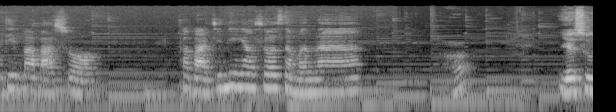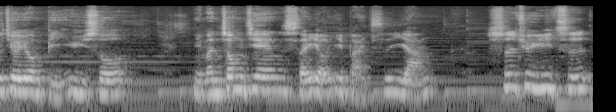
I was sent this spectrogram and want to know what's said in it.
听爸爸说。爸爸今天要说什么呢？啊，耶稣就用比喻说：你们中间谁有一百只羊，失去一只，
